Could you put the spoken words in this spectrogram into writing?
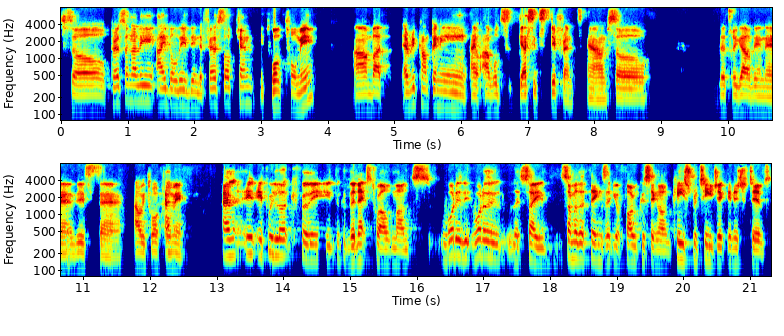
So personally, I believed in the first option. It worked for me, um, but every company, I, I, would guess it's different. Um, so that's regarding uh, this, uh, how it worked for me. And if we look for the the next twelve months, what are the, what are let's say some of the things that you're focusing on, key strategic initiatives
